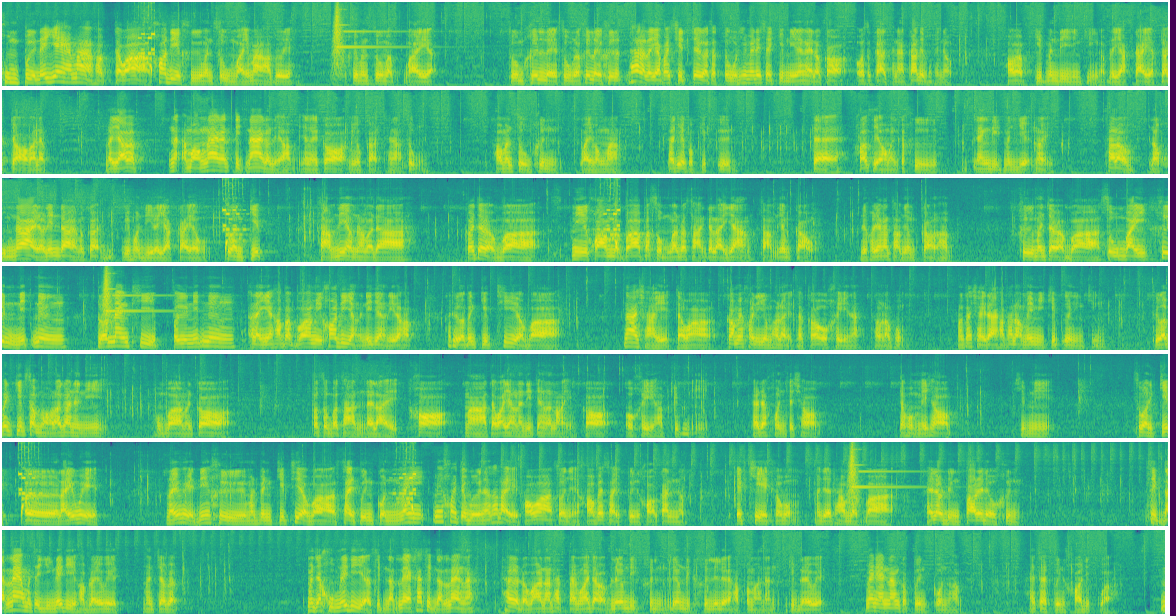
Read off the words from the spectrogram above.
คุมปืนได้แย่มากครับ แต่ว่าข้อดีคือมันซูมไวมากครับดูดิคือมันซูมแบบไวอะซูมขึ้นเลยซูมแล้วขึ้นเลยคือ ถ้าระยะประชิดเจอกับศัตรูที่ไม่ได้ใช้กิฟนี้ยังไงเราก็โอสกาชนะ90%ครับ เพราะแบบกิฟมันดีจริงๆแบบระยะไกลแบบจ่อๆกันแบบระยะแบบมองหน้ากันติดหน้ากันเลยครับยังไงก็มีโอกาสชนะสูง เพราะมันสูงขึ้นไวมากๆ ถ้าเทียบกับกิฟอื่น แต่ข้อเสียของมันก็คือแรงดีดมันเยอะหน่อย ถ้าเราเราคุมได้เราเล่นได้มันก็มีผลดีระยะไกลครับส่วนกิฟสามเหลี่ยมธรรมดา ก็จะแบบว่ามีความแบบว่าผสมกันประสานกันหลายอย่างสามเหลี่ยมเก่าหรือเขาเรียกกันสามเหลี่ยมเก่าครับ คือมันจะแบบว่าซูมใบขึ้นนิดนึงลดแรงถีบปืนนิดนึงอะไรเงี้ยครับแบบว่ามีข้อดีอย่างนี้อย่างนี้แล้วครับ ก็ถือว่าเป็นกิฟที่แบบว่าน่าใช้แต่ว่าก็ไม่ค่อยนิยมเท่าไหร่แต่ก็โอเคนะสำหรับผม มันก็ใช้ได้ครับถ้าเราไม่มีกิฟอื่นจริง ๆ ถือว่าเป็นกิฟสำรองแล้วกันอันนี้ ผมว่ามันก็ผสมผสานหลาย ๆ ข้อมาแต่ว่าอย่างละนิดอย่างละหน่อย ก็โอเคครับคลิปนี้ แล้วถ้าคนจะชอบ แต่ผมไม่ชอบคลิปนี้ ส่วนกิฟเอ่อไลท์เวทไลท์เวทนี่คือมันเป็นกิฟที่แบบว่าใส่ปืนกลไม่ไม่ค่อยจะเวิร์กนะเท่าไหร่ เพราะว่าส่วนใหญ่เขาไปใส่ปืนเคอกันแบบเอสเคครับผม มันจะทำแบบว่าให้เราดึงเป้าได้เร็วขึ้นสิบนัดแรกมันจะยิงได้ดีครับไลท์เวทมันจะแบบ มันจะคุมได้ดีอะสิบนัดแรกแค่สิบนัดแรกนะถ้าเกิดว่านัดถัดไปมันก็จะแบบเริ่มดีขึ้นเริ่มดีขึ้นเรื่อยๆครับประมาณนั้นกิฟไลท์เวทไม่แนะนำกับปืนกลครับ ให้ใส่ปืนคอดีกว่า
